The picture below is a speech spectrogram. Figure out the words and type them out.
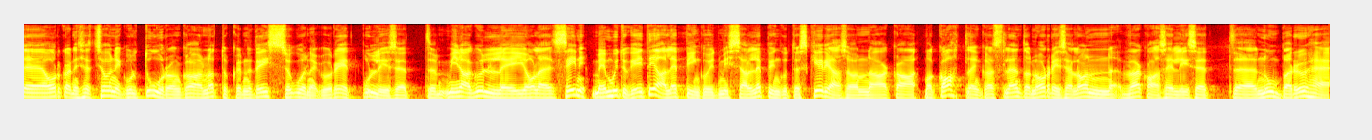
see organisatsiooni kultuur on ka natukene teistsugune kui Red Bullis, et mina küll ei ole seni, me muidugi ei tea lepinguid, mis seal lepingutes kirjas on, aga ma kahtlen, kas Lando Norrisel on väga sellised äh, number ühe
